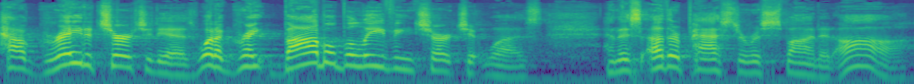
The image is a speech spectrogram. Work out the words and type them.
how great a church it is, what a great Bible believing church it was. And this other pastor responded, Ah,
